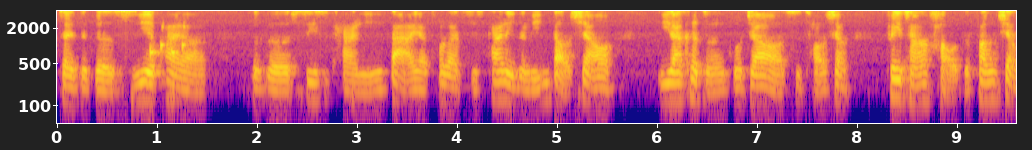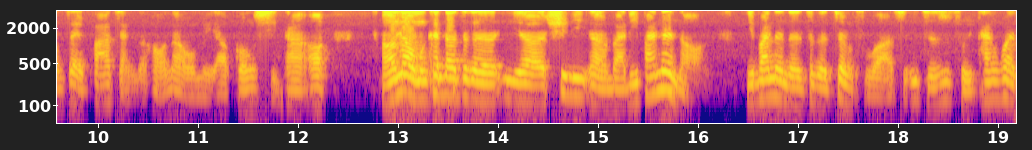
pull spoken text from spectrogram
在这个什叶派啊，这个西斯塔尼大亚托拉西斯塔尼的领导下哦，伊拉克整个国家啊是朝向非常好的方向在发展的哦。那我们也要恭喜他哦。好，那我们看到这个呃叙利呃不黎巴嫩哦。黎巴嫩的这个政府啊，是一直是处于瘫痪，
